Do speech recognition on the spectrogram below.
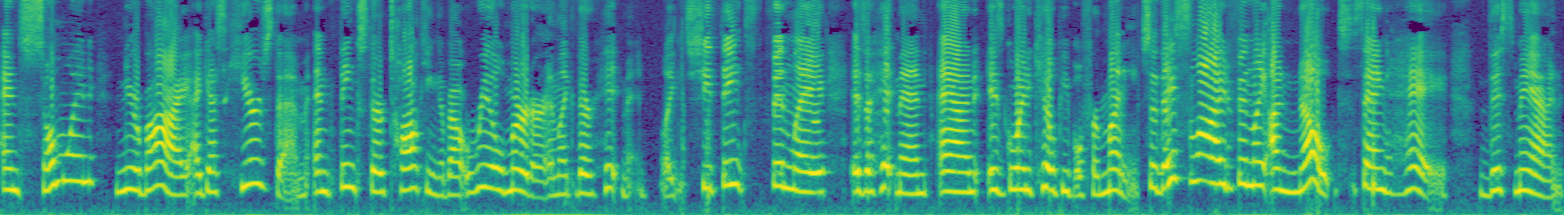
and someone nearby, I guess, hears them and thinks they're talking about real murder and like they're hitmen. Like she thinks Finlay is a hitman and is going to kill people for money. So they slide Finlay a note saying, hey, this man,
